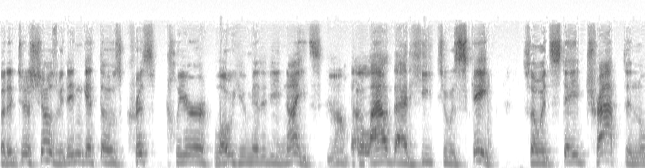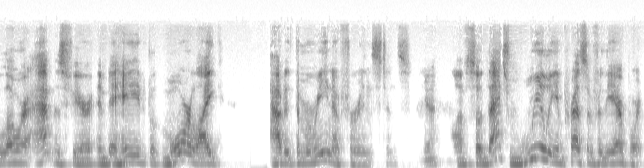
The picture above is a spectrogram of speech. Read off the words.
but it just shows we didn't get those crisp, clear, low humidity nights no. that allowed that heat to escape. So it stayed trapped in the lower atmosphere and behaved more like out at the marina, for instance. Yeah. Um, so that's really impressive for the airport.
